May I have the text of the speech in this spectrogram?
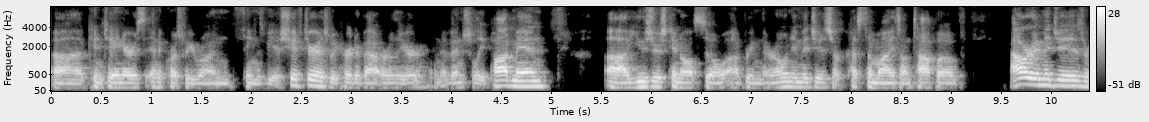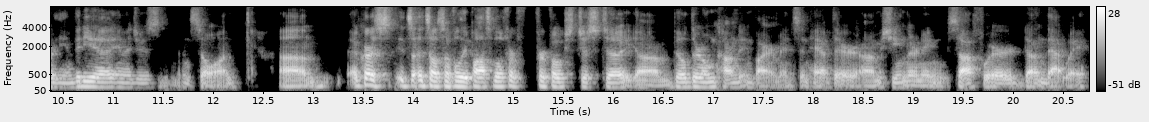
uh, containers. And of course, we run things via Shifter, as we heard about earlier, and eventually Podman. Uh, users can also uh, bring their own images or customize on top of our images or the NVIDIA images and so on. Um, of course, it's it's also fully possible for, for folks just to um, build their own conda environments and have their uh, machine learning software done that way.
